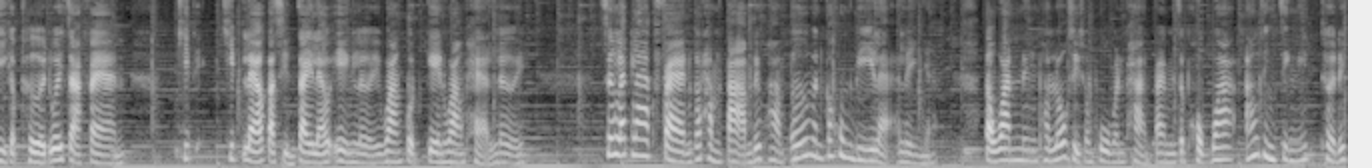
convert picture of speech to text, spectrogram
ดีกับเธอด้วยจ่าแฟน คิดคิดแล้วตัดสินใจแล้วเองเลย วางกฎเกณฑ์วางแผนเลย ซึ่งแรก ๆ แฟนก็ทำตามด้วยความเออมันก็คงดีแหละอะไรเงี้ย แต่วันหนึ่งพอโลกสีชมพูมันผ่านไปมันจะพบว่าเอ้าจริง ๆ นี่เธอได้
